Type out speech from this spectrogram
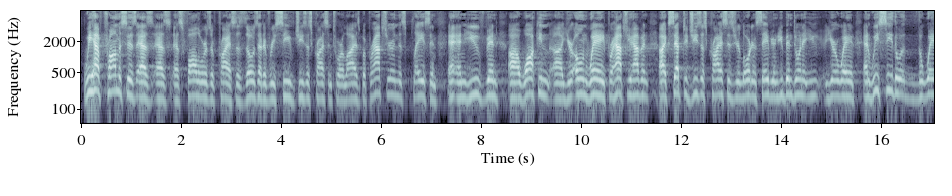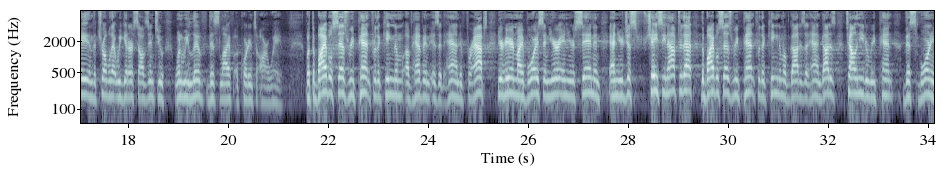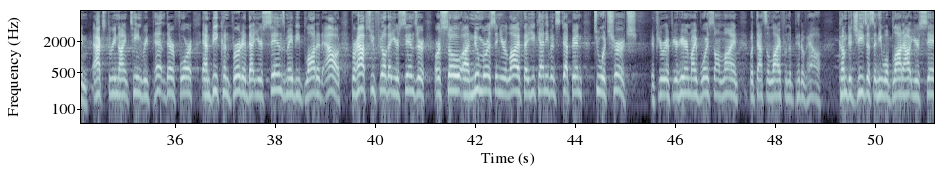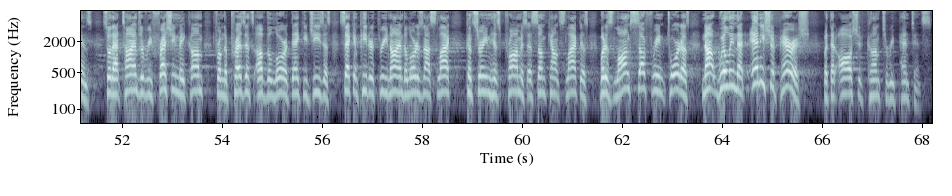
we have promises as, as, as followers of Christ, as those that have received Jesus Christ into our lives. But perhaps you're in this place and, and you've been uh, walking uh, your own way. Perhaps you haven't uh, accepted Jesus Christ as your Lord and Savior, and you've been doing it you, your way. And we see the, the way and the trouble that we get ourselves into when we live this life according to our way. But the Bible says, repent, for the kingdom of heaven is at hand. If perhaps you're hearing my voice and you're in your sin and, and you're just chasing after that, the Bible says, repent, for the kingdom of God is at hand. God is telling you to repent this morning. Acts 3.19, repent therefore and be converted, that your sins may be blotted out. Perhaps you feel that your sins are, are so uh, numerous in your life that you can't even step into a church. If you're, if you're hearing my voice online, but that's a lie from the pit of hell. Come to Jesus and he will blot out your sins so that times of refreshing may come from the presence of the Lord. Thank you, Jesus. 2 Peter 3 9, the Lord is not slack concerning his promise, as some count slackness, but is long suffering toward us, not willing that any should perish, but that all should come to repentance.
